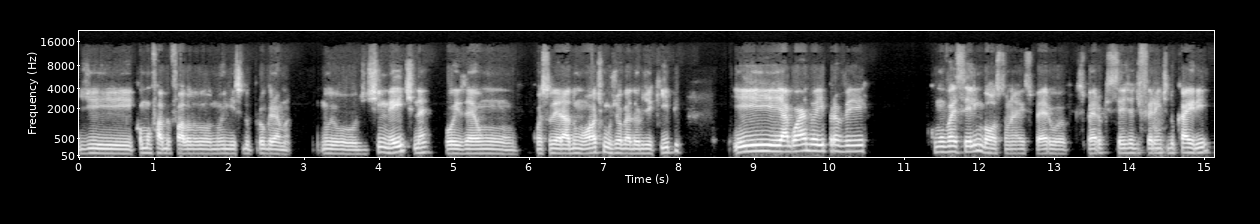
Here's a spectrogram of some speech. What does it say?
de, como o Fábio falou no, início do programa, no, de teammate, né? Pois é um considerado um ótimo jogador de equipe. E aguardo aí para ver como vai ser ele em Boston, né? Espero, espero que seja diferente do Kyrie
